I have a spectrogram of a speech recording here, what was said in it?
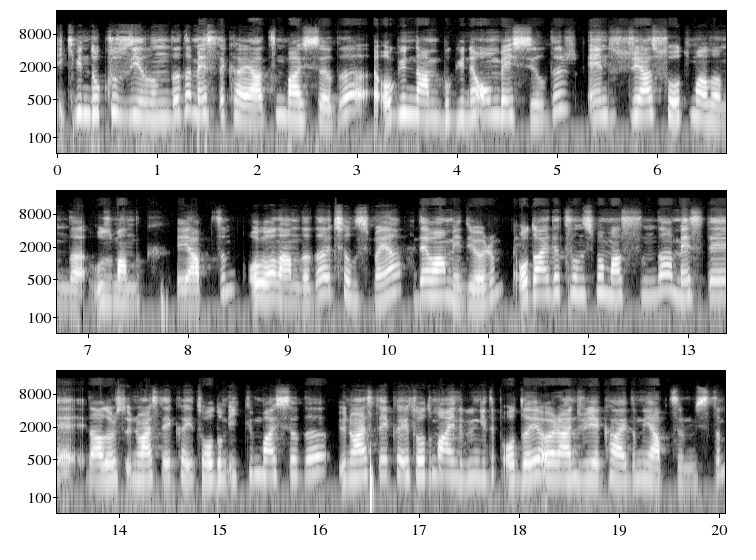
2009 yılında da meslek hayatım başladı. O günden bugüne 15 yıldır endüstriyel soğutma alanında uzmanlık yaptım. O alanda alanda da çalışmaya devam ediyorum. Odayla tanışmam aslında mesleğe, daha doğrusu üniversiteye kayıt olduğum ilk gün başladı. Üniversiteye kayıt olduğum aynı gün gidip odaya öğrenci üye kaydımı yaptırmıştım.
